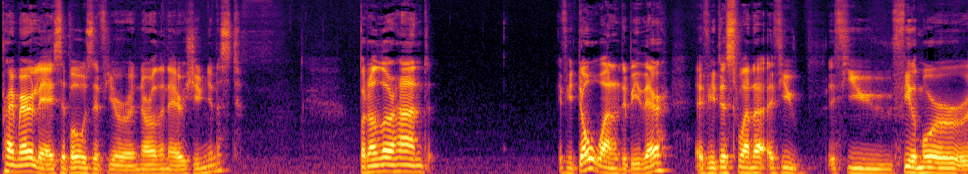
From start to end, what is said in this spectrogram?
Primarily, I suppose, if you're a Northern Irish Unionist. But on the other hand, if you don't want it to be there, if you just want to, if you if you feel more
